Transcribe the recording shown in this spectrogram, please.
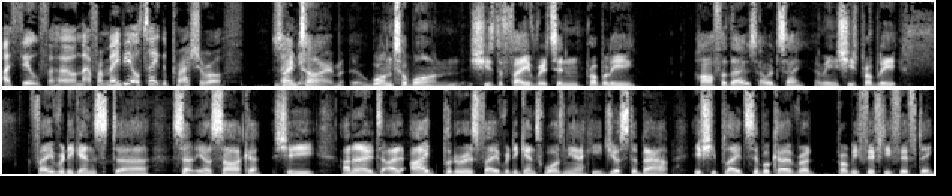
I feel for her on that front. Maybe it'll take the pressure off. Maybe. Same time, one to one, she's the favourite in probably half of those. I would say. I mean, she's probably favourite against uh, certainly Osaka. She, I don't know, I, would put her as favourite against Wozniacki just about. If she played Cibulkova, I'd probably 50 50.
